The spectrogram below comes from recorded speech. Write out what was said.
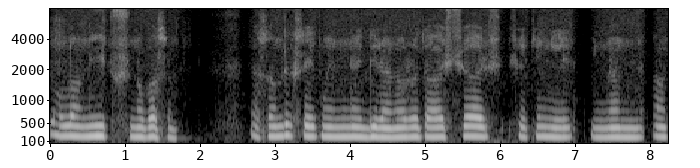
olan iyi tuşuna basın. Ya sandık segmentine giren orada aşağı şeklin il bilmem an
